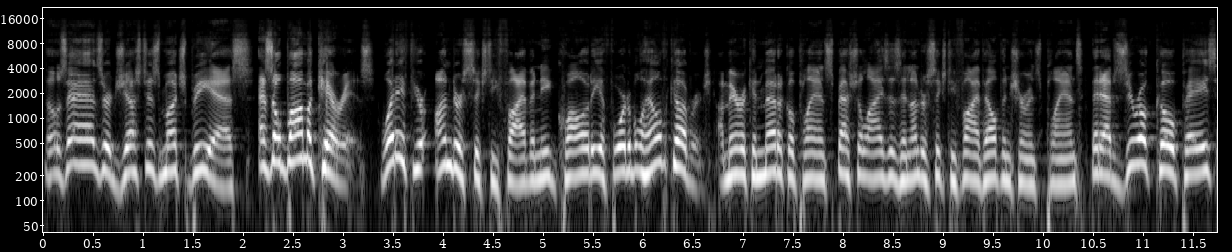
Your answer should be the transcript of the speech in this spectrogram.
those ads are just as much BS as Obamacare is. What if you're under 65 and need quality, affordable health coverage? American Medical Plan specializes in under 65 health insurance plans that have zero copays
